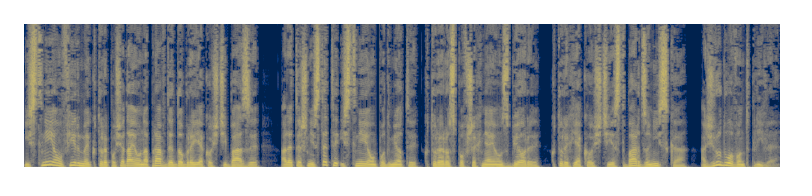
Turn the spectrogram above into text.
Istnieją firmy, które posiadają naprawdę dobrej jakości bazy, ale też niestety istnieją podmioty, które rozpowszechniają zbiory, których jakość jest bardzo niska, a źródło wątpliwe.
